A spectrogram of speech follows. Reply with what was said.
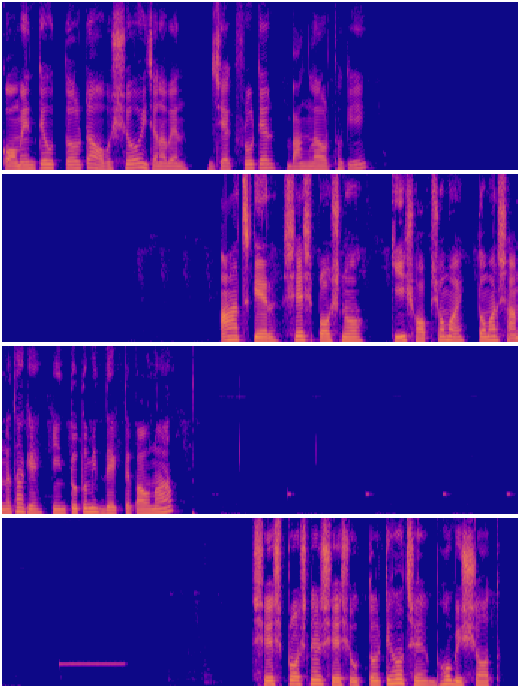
কমেন্টে উত্তরটা অবশ্যই জানাবেন। জ্যাকফ্রুটের বাংলা অর্থ কি? আজকের শেষ প্রশ্ন কি সব সময় তোমার সামনে থাকে কিন্তু তুমি দেখতে পাও না? শেষ প্রশ্নের শেষ উত্তরটি হচ্ছে ভবিষ্যৎ।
